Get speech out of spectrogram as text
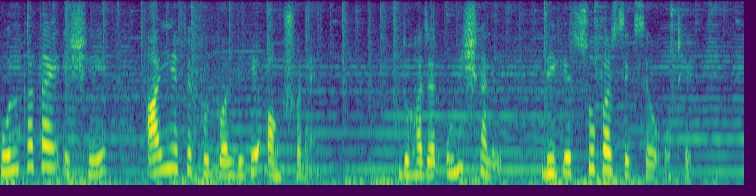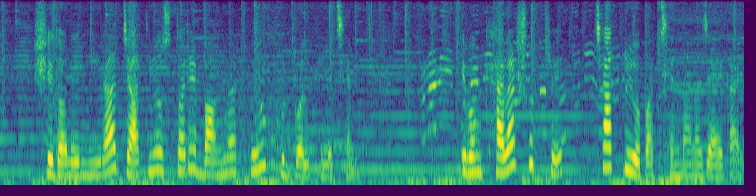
কলকাতায় এসে আইএফএ ফুটবল লিগে অংশ নেয়। দু হাজার উনিশ সালে লিগের সুপার সিক্সেও ওঠে। সে দলের মেয়েরা জাতীয় স্তরে বাংলার হয়েও ফুটবল খেলেছেন এবং খেলার সূত্রে চাকরিও পাচ্ছেন নানা জায়গায়।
